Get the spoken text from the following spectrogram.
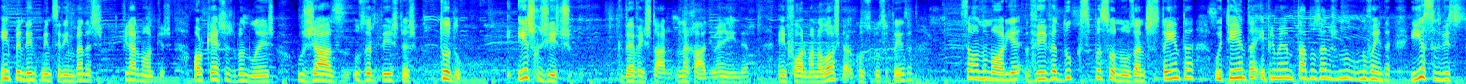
independentemente de serem bandas filarmónicas, orquestras de bandolins, o jazz, os artistas, tudo. Estes registros que devem estar na rádio ainda, em forma analógica, com, com certeza, são a memória viva do que se passou nos anos 70, 80 e primeira metade dos anos 90. E esse serviço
